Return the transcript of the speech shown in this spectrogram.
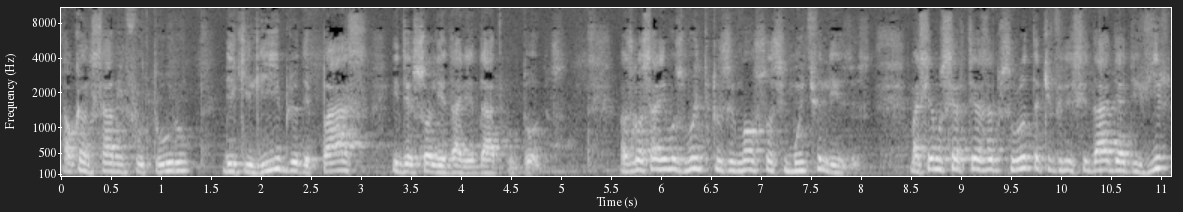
alcançar um futuro de equilíbrio, de paz e de solidariedade com todos. Nós gostaríamos muito que os irmãos fossem muito felizes, mas temos certeza absoluta que felicidade há de vir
